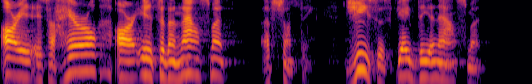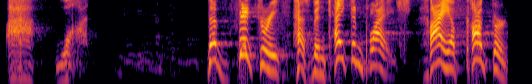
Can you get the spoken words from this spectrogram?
or it's a herald, or it's an announcement of something. Jesus gave the announcement I won. The victory has been taken place. I have conquered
